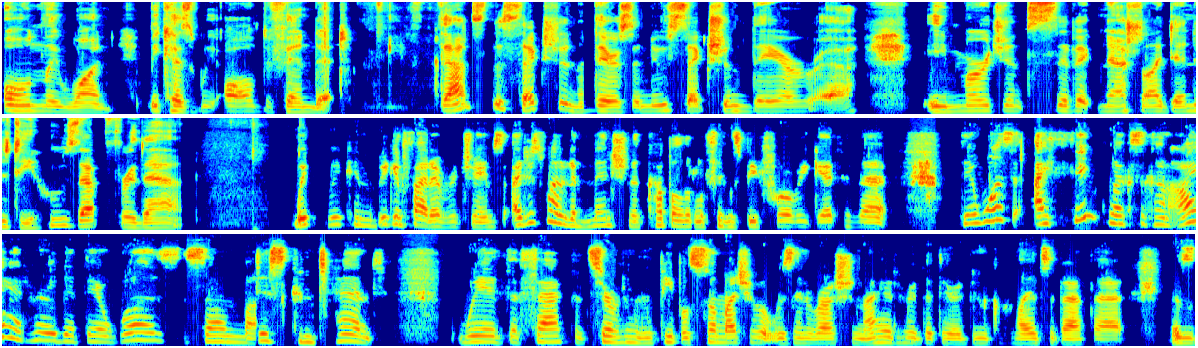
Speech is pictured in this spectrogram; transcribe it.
only one, because we all defend it that's the section. There's a new section there uh, emergent civic national identity. Who's up for that? We, we can we can fight over James. I just wanted to mention a couple little things before we get to that. There was, I think, lexicon. I had heard that there was some discontent with the fact that serving the people, so much of it was in Russian. I had heard that there had been complaints about that. Because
